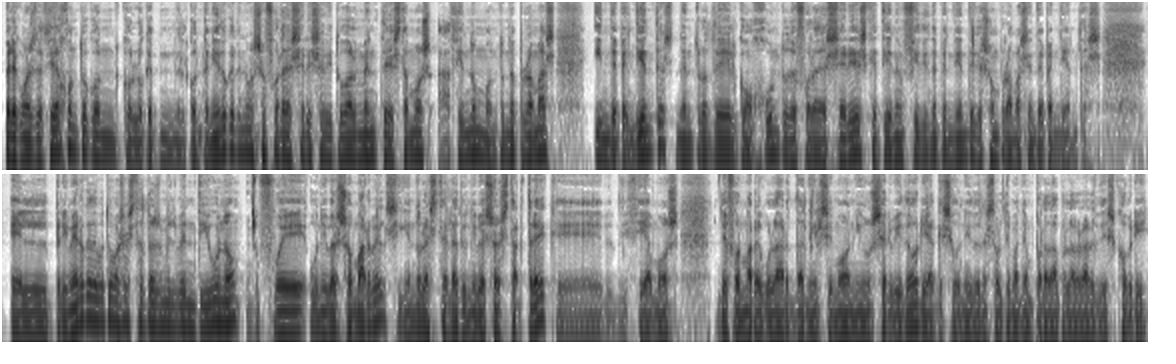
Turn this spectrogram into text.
pero como os decía, junto con, con lo que el contenido que tenemos en fuera de series habitualmente, estamos haciendo un montón de programas independientes dentro del conjunto de fuera de series que tienen feed independiente, que son programas independientes. El primero que debutamos este 2021 fue Universo Marvel, siguiendo la estela de universo Star Trek, que decíamos de forma regular Daniel Simón y un servidor, y al que se ha unido en esta última temporada para hablar de Discovery,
